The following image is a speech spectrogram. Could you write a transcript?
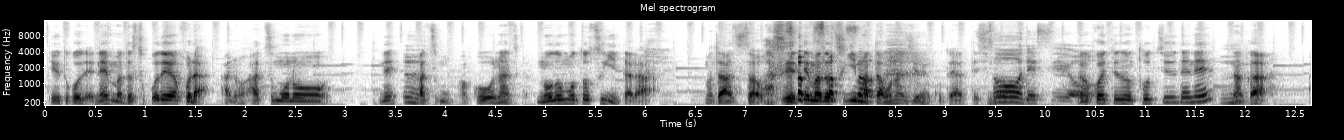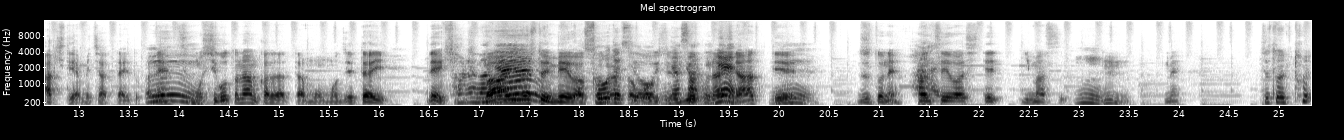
っていうところでね、またそこでほらあの厚物ね、うん。厚もこうなんですか、喉元過ぎたらまた暑さを忘れて また次また同じようなことやってしまう。そうですだからよこうやってその途中でね、うん。なんか飽きてやめちゃったりとかね、うん。もう仕事なんかだったらもうもう絶対ねね周りの人に迷惑かこういう皆さんにね良くないなって、ずっとね反省はしています。うん。ううん。んね、ちょっとねと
